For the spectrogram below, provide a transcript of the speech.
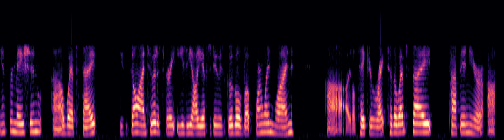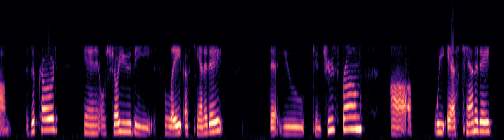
information website. You can go onto it. It's very easy. All you have to do is Google Vote 411 uh, it'll take you right to the website, pop in your um, zip code, and it will show you the slate of candidates that you can choose from. Uh, we ask candidates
